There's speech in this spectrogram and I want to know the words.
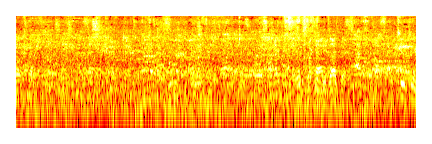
He's out there. Two, two.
